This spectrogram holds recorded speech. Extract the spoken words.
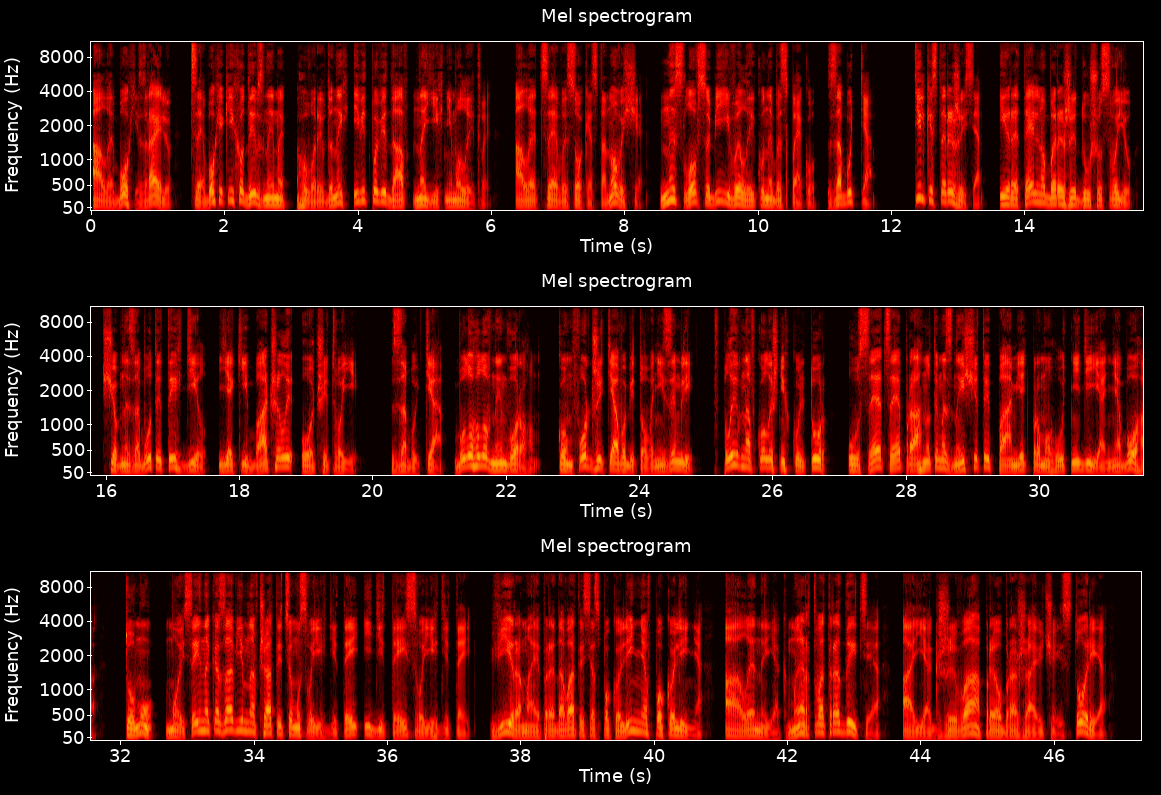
Але Бог Ізраїлю це Бог, який ходив з ними, говорив до них і відповідав на їхні молитви. Але це високе становище несло в собі й велику небезпеку, забуття. Тільки стережися і ретельно бережи душу свою, щоб не забути тих діл, які бачили очі твої. Забуття було головним ворогом, комфорт життя в обітованій землі, вплив навколишніх культур, усе це прагнутиме знищити пам'ять про могутні діяння Бога. Тому Мойсей наказав їм навчати цьому своїх дітей і дітей своїх дітей. Віра має передаватися з покоління в покоління, але не як мертва традиція, а як жива преображаюча історія,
